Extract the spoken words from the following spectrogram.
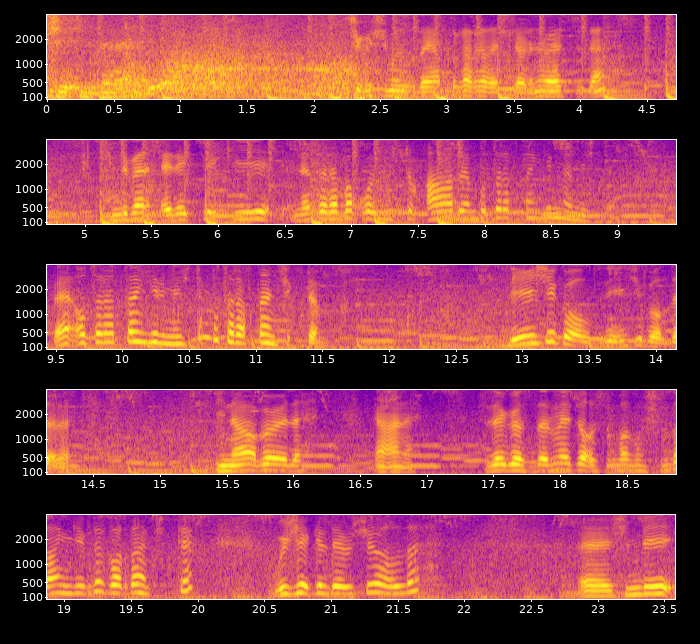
şekilde çıkışımızı da yaptık arkadaşlar üniversiteden. Şimdi ben elektrikliyi ne tarafa koymuştum? Aa ben bu taraftan girmemiştim. Ben o taraftan girmiştim, bu taraftan çıktım. Değişik oldu, değişik oldu evet. Bina böyle. Yani size göstermeye çalıştım. Bakın şuradan girdik, oradan çıktık. Bu şekilde bir şey oldu. Ee, şimdi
